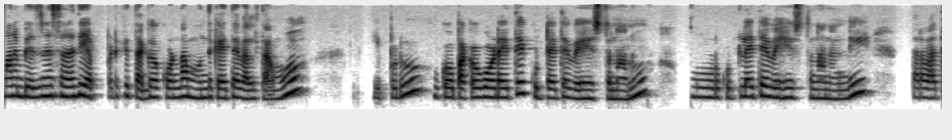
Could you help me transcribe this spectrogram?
మన బిజినెస్ అనేది ఎప్పటికీ తగ్గకుండా ముందుకైతే వెళ్తాము. ఇప్పుడు ఇంకో పక్క కూడా అయితే కుట్టయితే వేస్తున్నాను. మూడు కుట్లు అయితే వేసేస్తున్నానండి. తర్వాత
